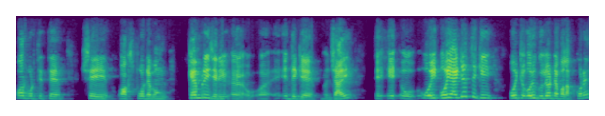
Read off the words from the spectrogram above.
পরবর্তীতে সেই অক্সফোর্ড এবং ক্যামব্রিজের এদিকে যায়। এ- এ- ও- ওই ওই আইডিয়া থেকেই ওইটা, ওইগুলো ডেভেলপ করে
